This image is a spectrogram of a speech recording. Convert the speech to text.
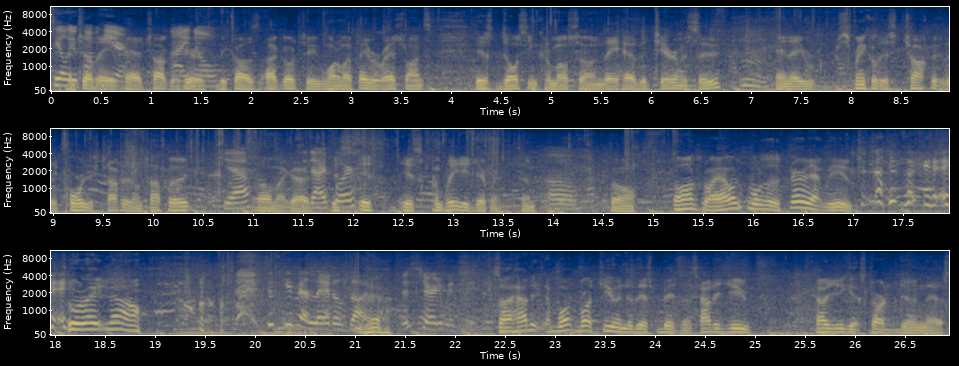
Till you until they've here. had chocolate I here know. because I go to one of my favorite restaurants is Dolce and Cremoso and they have the tiramisu Mm. and they sprinkle this chocolate they pour this chocolate on top of it Yeah. oh my god it's, it's it's completely different um, Oh. so oh I'm sorry I was supposed to share that with you okay. too late now Just give me a little dot. Yeah. Just share it with me. so how did what brought you into this business how did you how did you get started doing this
